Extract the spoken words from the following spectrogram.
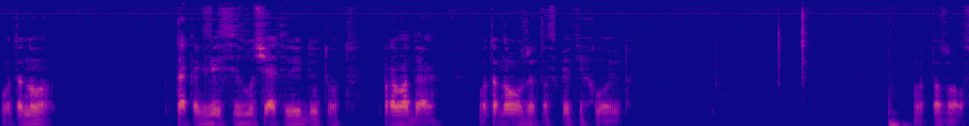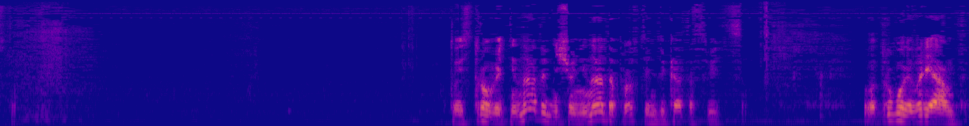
Вот оно, так как здесь излучатели идут, вот провода, вот оно уже, так сказать, их ловит. Вот, пожалуйста. То есть трогать не надо, ничего не надо, просто индикатор светится. Вот другой вариант.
